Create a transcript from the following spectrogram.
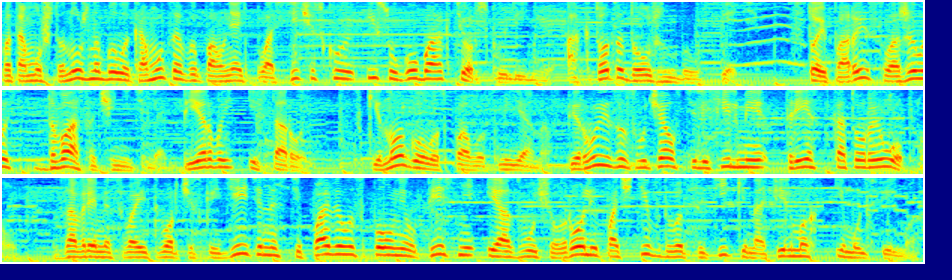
потому что нужно было кому-то выполнять пластическую и сугубо актерскую линию, а кто-то должен был петь. С той поры сложилось два сочинителя, первый и второй кино голос Павла Смеяна впервые зазвучал в телефильме «Трест, который лопнул». За время своей творческой деятельности Павел исполнил песни и озвучил роли почти в 20 кинофильмах и мультфильмах.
